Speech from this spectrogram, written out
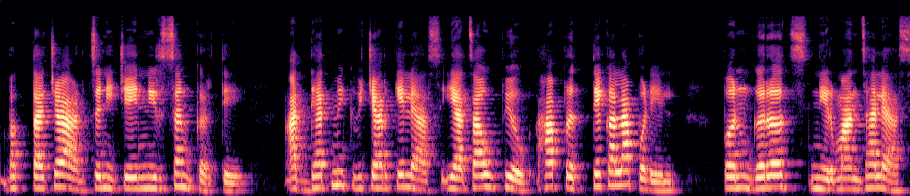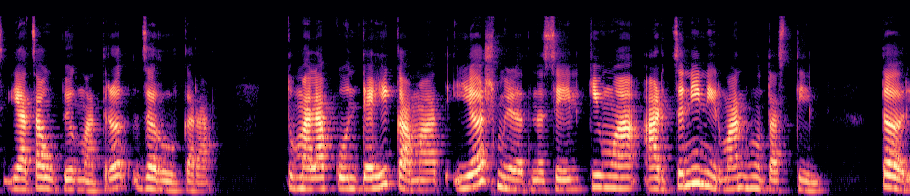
भक्ताच्या अडचणीचे निरसन करते. आध्यात्मिक विचार केल्यास याचा उपयोग हा प्रत्येकाला पडेल. पण गरज निर्माण झाल्यास याचा उपयोग मात्र जरूर करा. तुम्हाला कोणत्याही कामात यश मिळत नसेल किंवा अडचणी निर्माण होत असतील. तर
